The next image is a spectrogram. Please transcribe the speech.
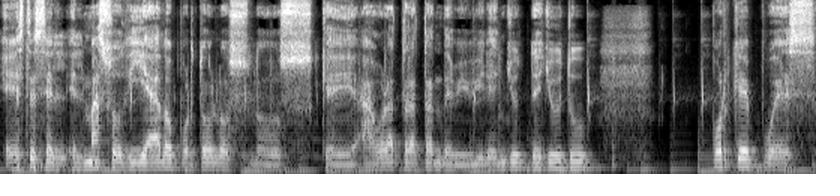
este es el, más odiado por todos los, que ahora tratan de vivir en, de YouTube, porque pues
